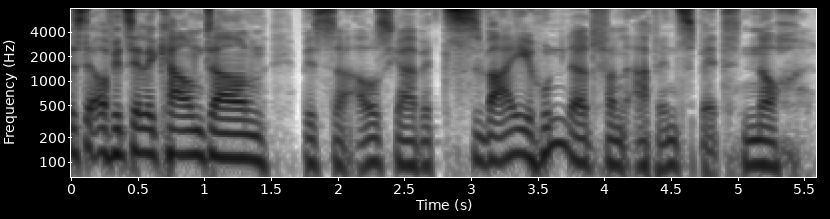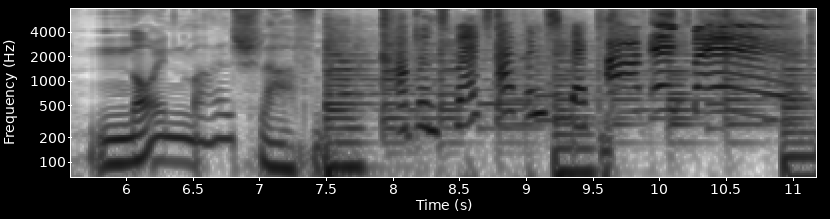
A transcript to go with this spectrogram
ist der offizielle Countdown bis zur Ausgabe 200 von Ab ins Bett. Noch neunmal schlafen. Ab ins Bett, ab ins Bett, ab ins Bett,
